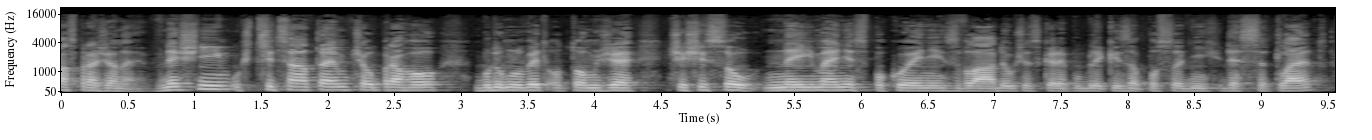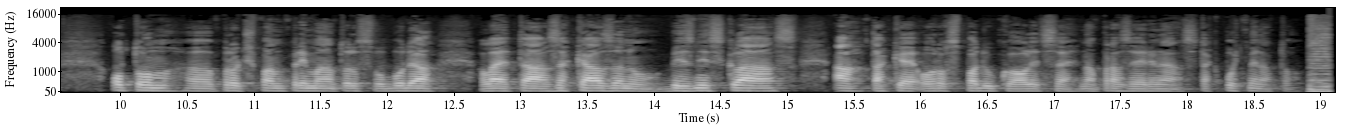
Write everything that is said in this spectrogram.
vás, Pražané. V dnešním už 30. Čau Praho budu mluvit o tom, že Češi jsou nejméně spokojeni s vládou České republiky za posledních 10 let. O tom, eh, proč pan primátor Svoboda létá zakázanou business class a také o rozpadu koalice na Praze 11. Tak pojďme na to.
